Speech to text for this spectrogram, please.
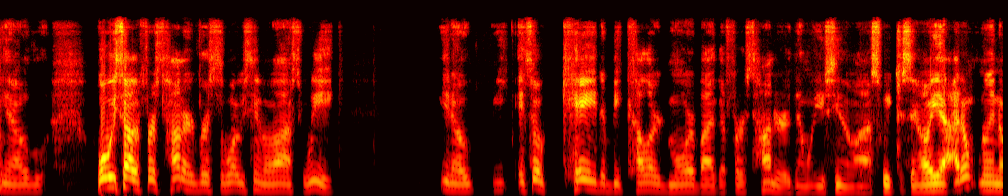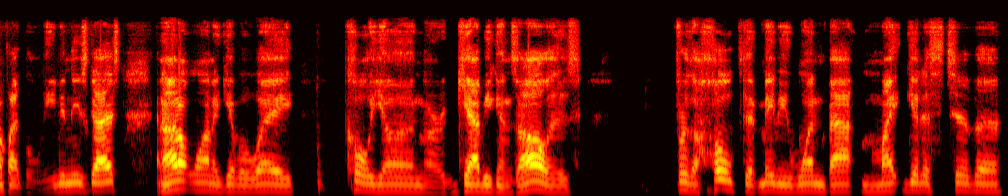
you know, what we saw the first hundred versus what we've seen the last week you know, it's okay to be colored more by the first hundred than what you've seen in the last week to say, oh, yeah, I don't really know if I believe in these guys. And I don't want to give away Cole Young or Gabby Gonzalez for the hope that maybe one bat might get us to the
